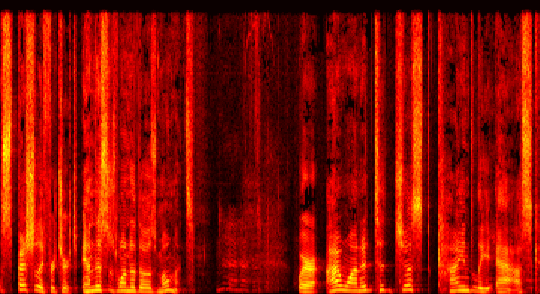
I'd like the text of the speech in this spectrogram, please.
Especially for church. And this is one of those moments where I wanted to just kindly ask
